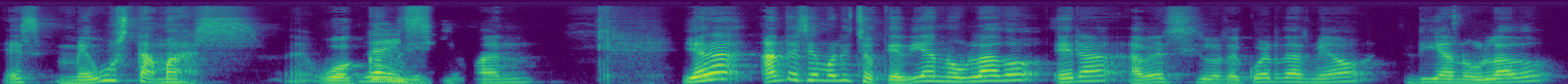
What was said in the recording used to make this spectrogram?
es me gusta más. ¿eh? 我更 Right. 喜欢. Y ahora, antes hemos dicho que día nublado era, a ver si lo recuerdas, miau, día nublado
